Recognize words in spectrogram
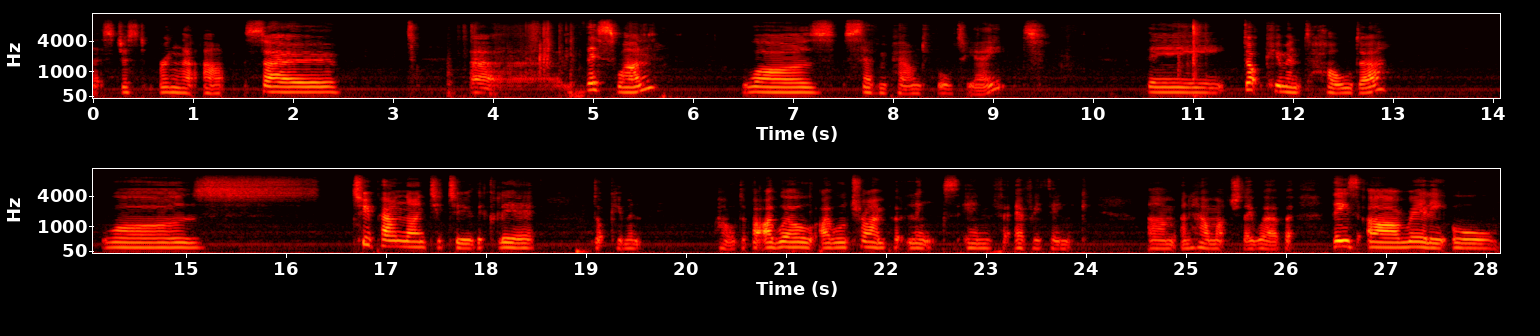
Let's just bring that up. So, uh, this one was £7.48. The document holder was £2.92, the clear document holder. But I will I will try and put links in for everything um, and how much they were. But these are really all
